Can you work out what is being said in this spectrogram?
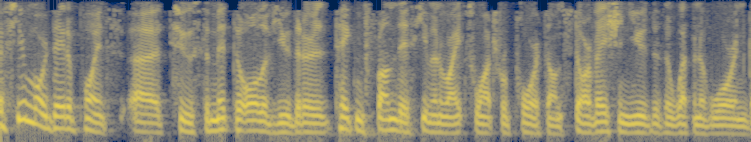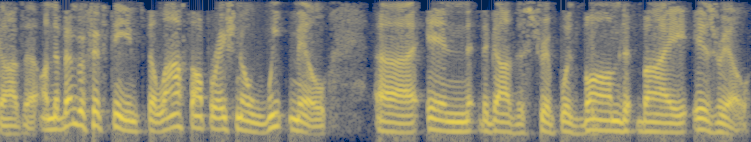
A few more data points uh, to submit to all of you that are taken from this Human Rights Watch report on starvation used as a weapon of war in Gaza. On November 15th, the last operational wheat mill uh, in the Gaza Strip was bombed by Israel.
